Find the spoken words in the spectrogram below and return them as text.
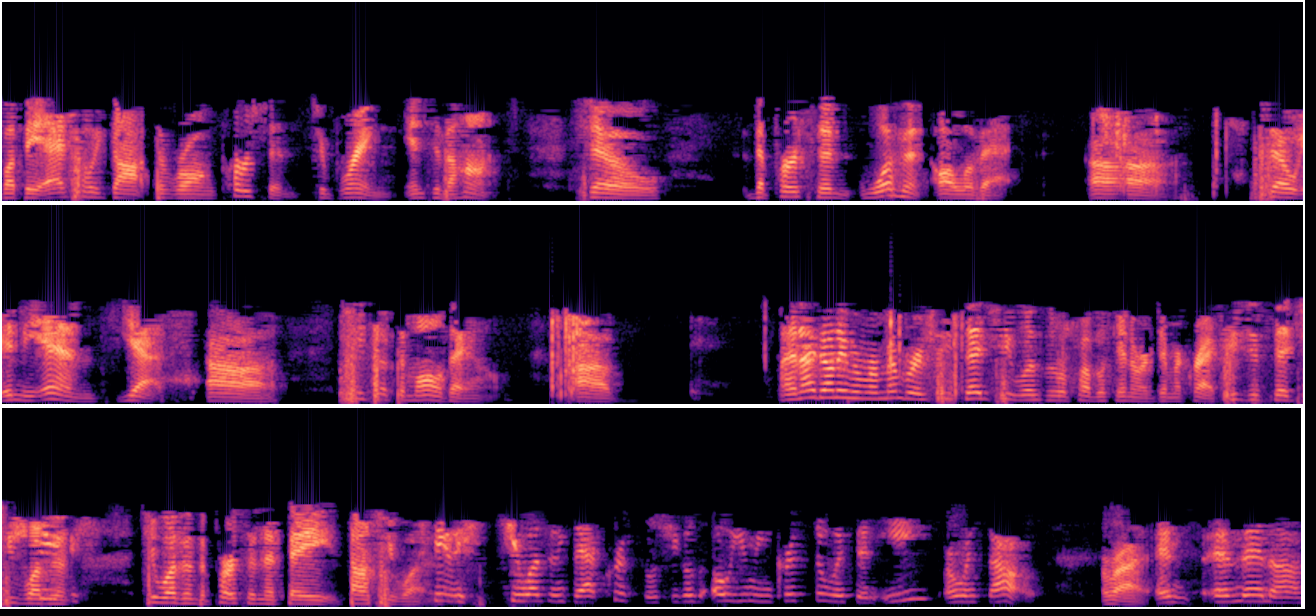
But they actually got the wrong person to bring into the hunt. So the person wasn't all of that. Uh so in the end, yes, uh, she took them all down. Uh, and I don't even remember if she said she was a Republican or a Democrat. She just said she wasn't, she wasn't the person that they thought she was. She, she wasn't that crystal. She goes, "Oh, you mean crystal with an e or without?" Right. And and then uh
